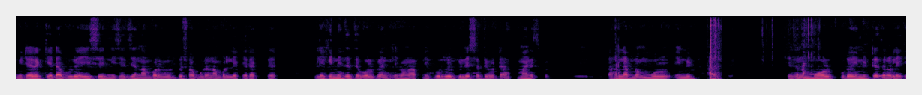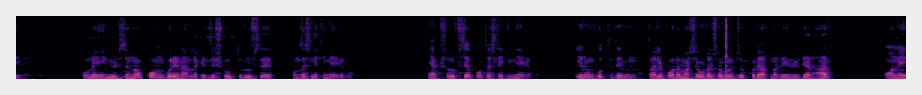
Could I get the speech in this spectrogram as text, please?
মিটারে কে ডাব্লিউ এইচ এর নিচে যে নাম্বারগুলো উঠবে সবগুলো নাম্বার লিখে রাখতে, লিখে নিয়ে যেতে বলবেন এবং আপনি পূর্বের বিলের সাথে ওটা মাইনাস করবেন। তাহলে আপনার মূল ইউনিট আসবে। সেজন্য মূল পুরো ইউনিটটা যেন লিখে নিয়ে যায়। কোনো ইউনিট যেন কম করে না লাগে, যে সত্তর উঠছে পঞ্চাশ লিখে নিয়ে গেল, একশো উঠছে পঞ্চাশ লিখে নিয়ে গেল, এরকম করতে দেবেন না। তাহলে পরের মাসে ওটা সকলে যোগ করে আপনার ইউনিটের হার অনেক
